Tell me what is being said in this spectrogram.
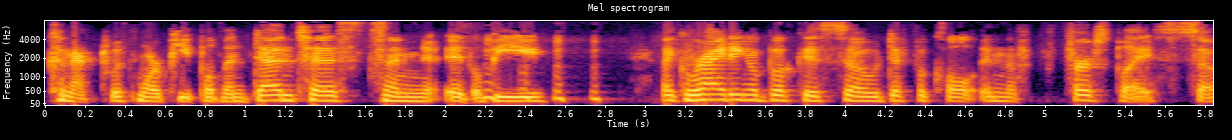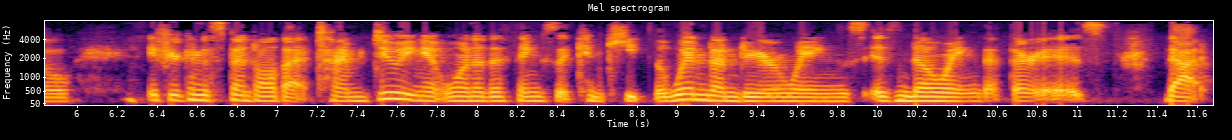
connect with more people than dentists and it'll be like writing a book is so difficult in the first place. So if you're going to spend all that time doing it, one of the things that can keep the wind under your wings is knowing that there is that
